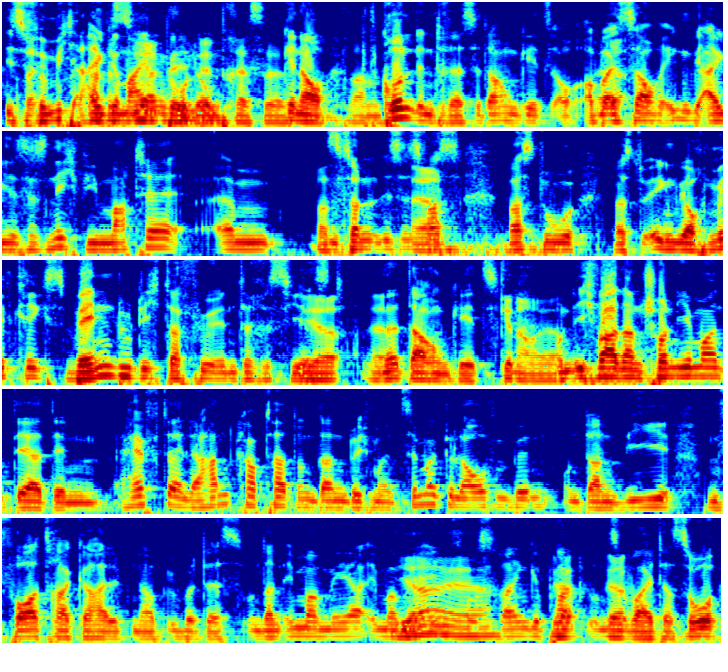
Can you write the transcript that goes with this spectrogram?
ist Aber für mich du ja Allgemeinbildung. Grundinteresse Genau, dran. Grundinteresse, darum geht es auch. Aber Ja. es ist auch irgendwie, ist es nicht wie Mathe, ähm, Was- sondern es ist ja. was, was du, was du irgendwie auch mitkriegst, wenn du dich dafür interessierst. Ja, ja. Ne, darum geht's. Genau, ja. Und ich war dann schon jemand, der den Hefter in der Hand gehabt hat und dann durch mein Zimmer gelaufen bin und dann wie einen Vortrag gehalten habe über das und dann immer mehr, immer mehr Infos reingepackt und so weiter. So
